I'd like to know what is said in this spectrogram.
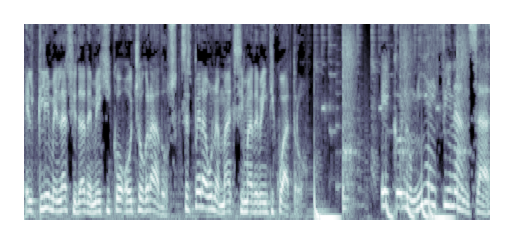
El clima en la Ciudad de México 8 grados. Se espera una máxima de 24. Economía y finanzas.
